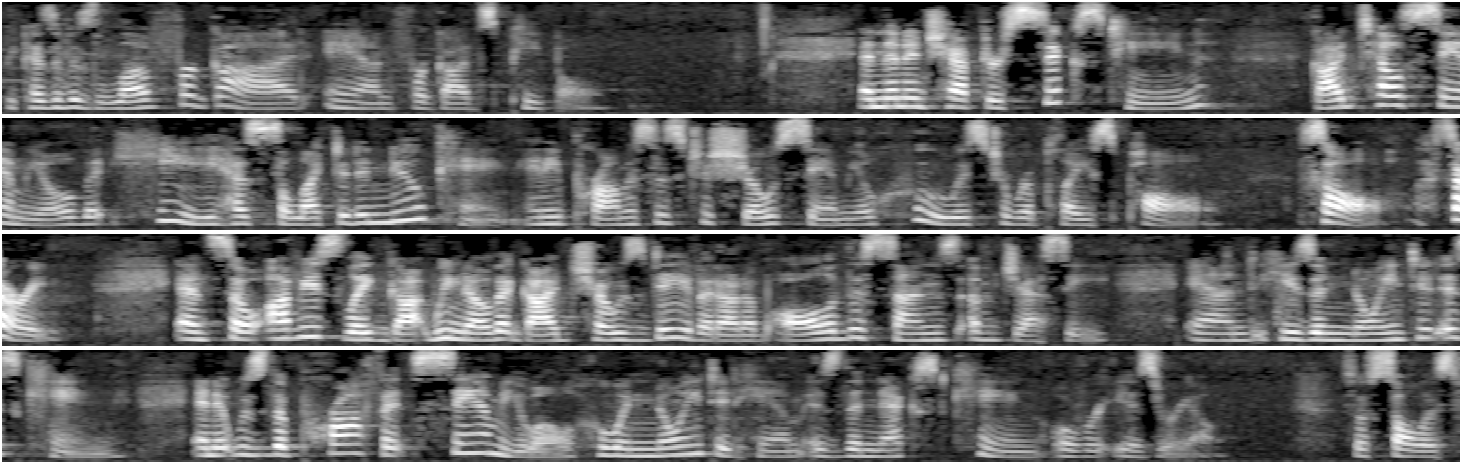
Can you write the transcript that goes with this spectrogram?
because of his love for God and for God's people. And then in chapter 16, God tells Samuel that he has selected a new king, and he promises to show Samuel who is to replace Paul. Saul, sorry. And so obviously God, we know that God chose David out of all of the sons of Jesse, and he's anointed as king. And it was the prophet Samuel who anointed him as the next king over Israel. So Saul is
